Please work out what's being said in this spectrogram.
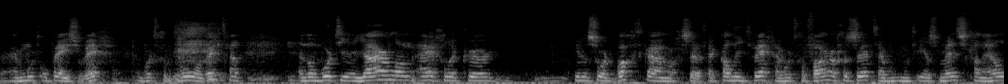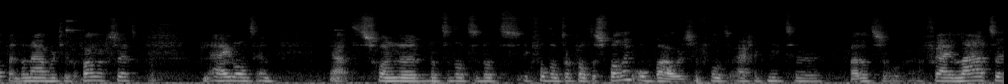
hij moet opeens weg. Hij wordt gedwongen weg te gaan. En dan wordt hij een jaar lang eigenlijk eh, in een soort wachtkamer gezet. Hij kan niet weg, hij wordt gevangen gezet. Hij moet eerst mensen gaan helpen en daarna wordt hij gevangen gezet op een eiland. En ja, het is gewoon, eh, dat, dat, dat, ik vond dat ook wel de spanning opbouwen. Dus ik vond het eigenlijk niet, eh, maar dat is een vrij late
